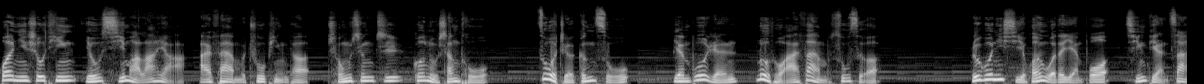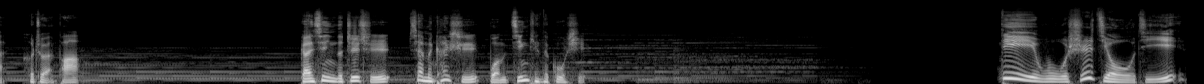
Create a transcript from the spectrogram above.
欢迎您收听由喜马拉雅 FM 出品的《重生之官路商途》，作者耕俗，演播人骆驼 FM 苏泽。如果你喜欢我的演播，请点赞和转发，感谢你的支持。下面开始我们今天的故事。第五十九集。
